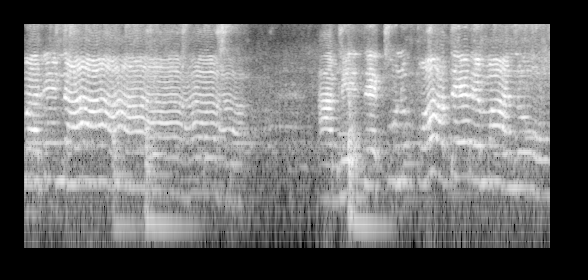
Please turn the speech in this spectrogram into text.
পারে না। আমি যে কোন পদের মানুষ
